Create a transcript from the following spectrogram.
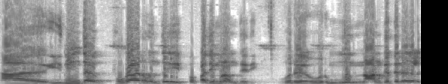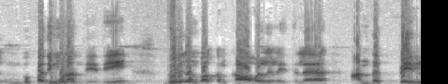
ஆஹ், இந்த புகார் வந்து இப்ப பதிமூணாம் தேதி. ஒரு ஒரு மூணு நான்கு தினங்களுக்கு முன்பு பதிமூணாம் தேதி விருகம்பாக்கம் காவல் நிலையத்துல அந்த பெண்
